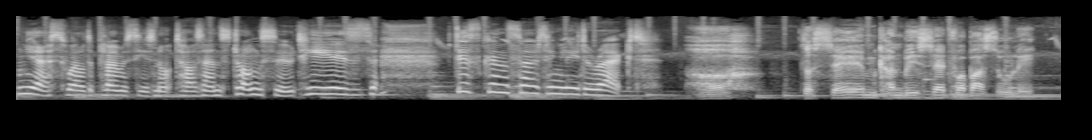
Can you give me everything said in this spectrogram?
Yes, well, diplomacy is not Tarzan's strong suit. He is disconcertingly direct. Oh, the same can be said for Basuli.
